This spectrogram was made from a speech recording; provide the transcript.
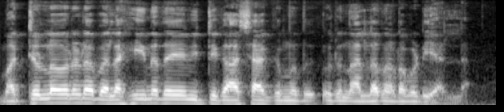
മറ്റുള്ളവരുടെ ബലഹീനതയെ വിറ്റ് കാശാക്കുന്നത് ഒരു നല്ല നടപടിയല്ല.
